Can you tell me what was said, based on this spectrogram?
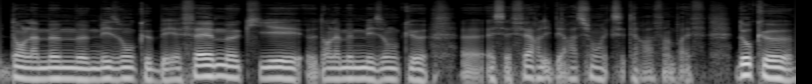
dans la même maison que BFM, qui est dans la même maison que SFR, Libération, etc. Enfin bref. Donc le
